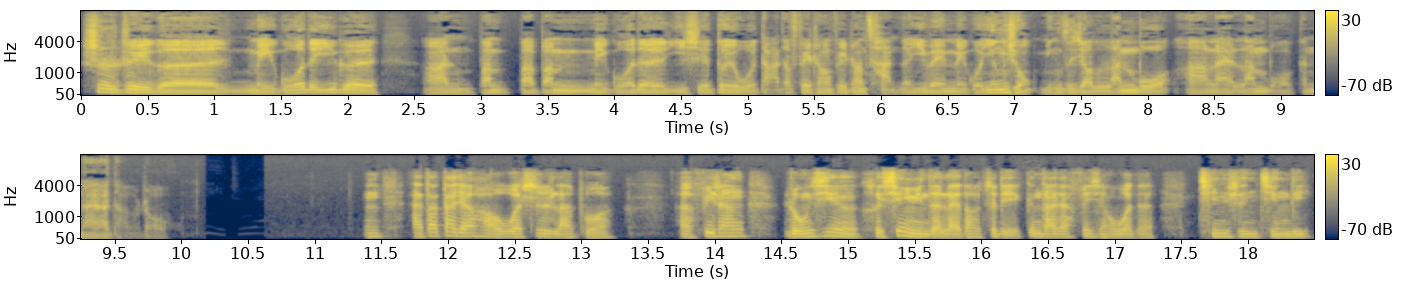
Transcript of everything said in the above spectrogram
是这个美国的一个啊，把把把美国的一些队伍打得非常非常惨的一位美国英雄，名字叫兰博啊。来，兰博跟大家打个招呼。嗯，哎，大大家好，我是兰博，呃，非常荣幸和幸运的来到这里，跟大家分享我的亲身经历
